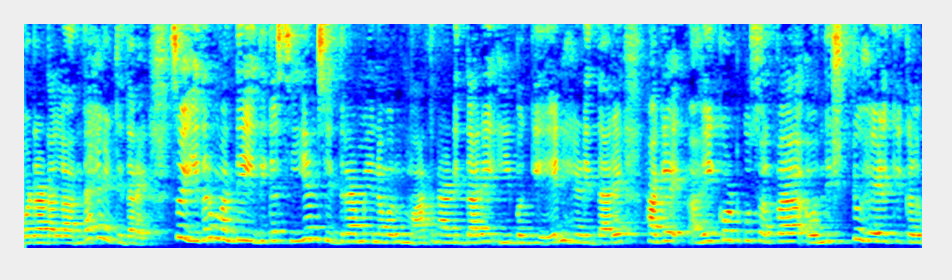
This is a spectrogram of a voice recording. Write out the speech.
ಓಡಾಡಲ್ಲ ಅಂತ ಹೇಳ್ತಿದ್ದಾರೆ. ಸೊ ಇದ್ರ ಮಧ್ಯೆ ಇದೀಗ ಸಿಎಂ ಸಿದ್ದರಾಮಯ್ಯನವರು ಮಾತನಾಡಿದ್ದಾರೆ, ಈ ಬಗ್ಗೆ ಏನ್ ಹೇಳಿದ್ದಾರೆ? ಹಾಗೆ ಹೈಕೋರ್ಟ್ಗೂ ಸ್ವಲ್ಪ ಒಂದಿಷ್ಟು ಹೇಳಿಕೆಗಳು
